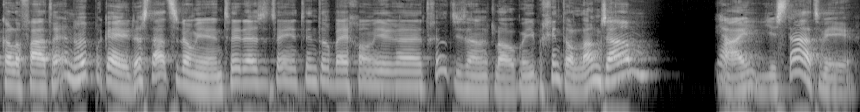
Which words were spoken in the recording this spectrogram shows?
kalafateren. En huppakee, daar staat ze dan weer. In 2022 ben je gewoon weer eh trailtjes aan het lopen. Je begint al langzaam, Ja. maar je staat weer.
